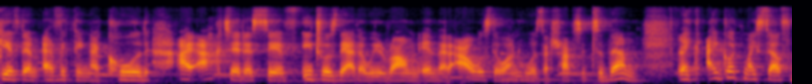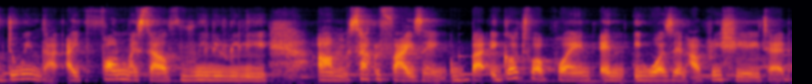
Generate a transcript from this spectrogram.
gave them everything I could. I acted as if it was the other way around and that I was the one who was attracted to them. Like I got myself doing that. I found myself really, really um, sacrificing, but it got a point and it wasn't appreciated.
